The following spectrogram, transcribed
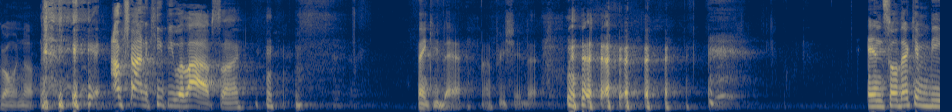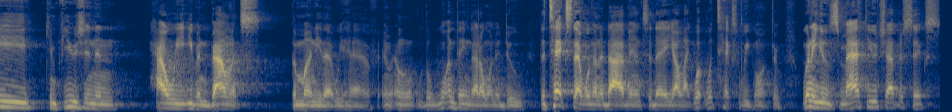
growing up. I'm trying to keep you alive, son. Thank you, Dad. I appreciate that. and so there can be confusion in how we even balance the money that we have. And, and the one thing that I want to do, the text that we're going to dive in today, y'all like, what, what text are we going through? We're going to use Matthew chapter 6,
